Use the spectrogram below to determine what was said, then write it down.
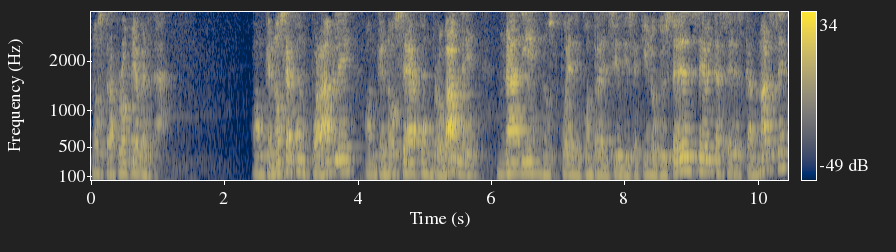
nuestra propia verdad. Aunque no sea comparable, aunque no sea comprobable, nadie nos puede contradecir, dice aquí. Lo que ustedes deben de hacer es calmarse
